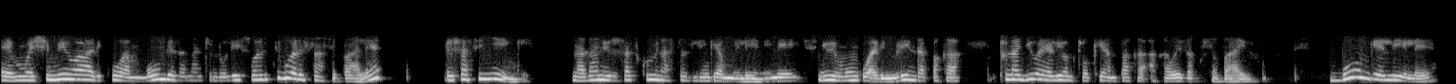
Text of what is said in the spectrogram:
E, mheshimiwa alikuwa mbunge zamani Tundu Lissu alipigwa risasi pale, risasi nyingi, nadhani risasi kumi na sita ziliingia mwilini. Ni sijui Mungu alimlinda mpaka tunajua yaliyomtokea mpaka akaweza kusurvive. Bunge lile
